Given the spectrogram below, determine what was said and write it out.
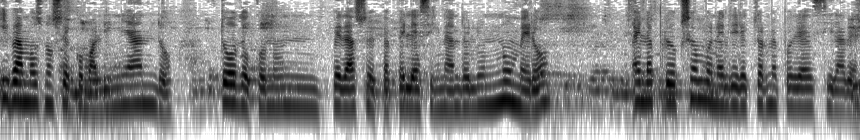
y vamos, no sé, como alineando todo con un pedazo de papel y asignándole un número, en la producción, bueno, el director me podría decir, a ver,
